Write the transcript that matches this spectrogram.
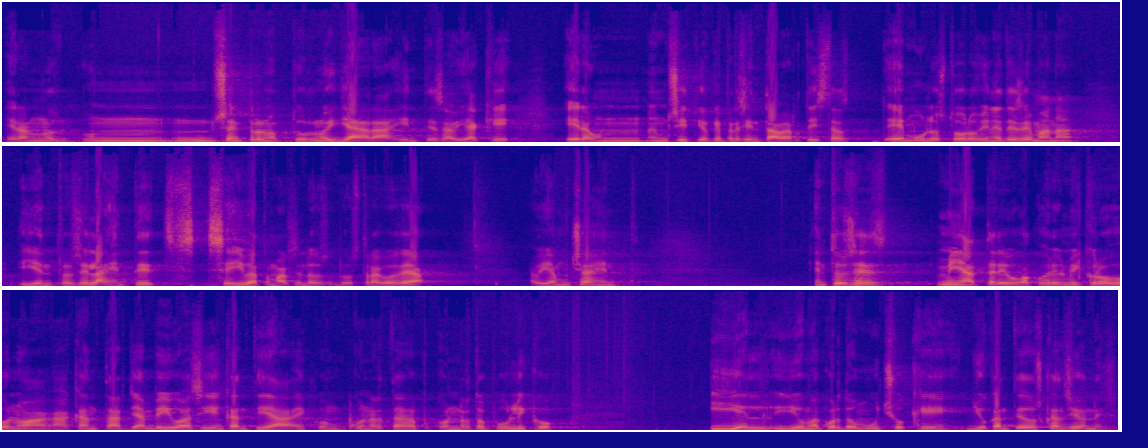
Era un, centro nocturno y ya la gente sabía que era un, sitio que presentaba artistas émulos todos los fines de semana y entonces la gente se iba a tomarse los, los tragos, o sea, había mucha gente. Entonces me atrevo a coger el micrófono a, cantar ya en vivo, así en cantidad, eh, con, con, con harto público. Y, el, yo me acuerdo mucho que yo canté dos canciones.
